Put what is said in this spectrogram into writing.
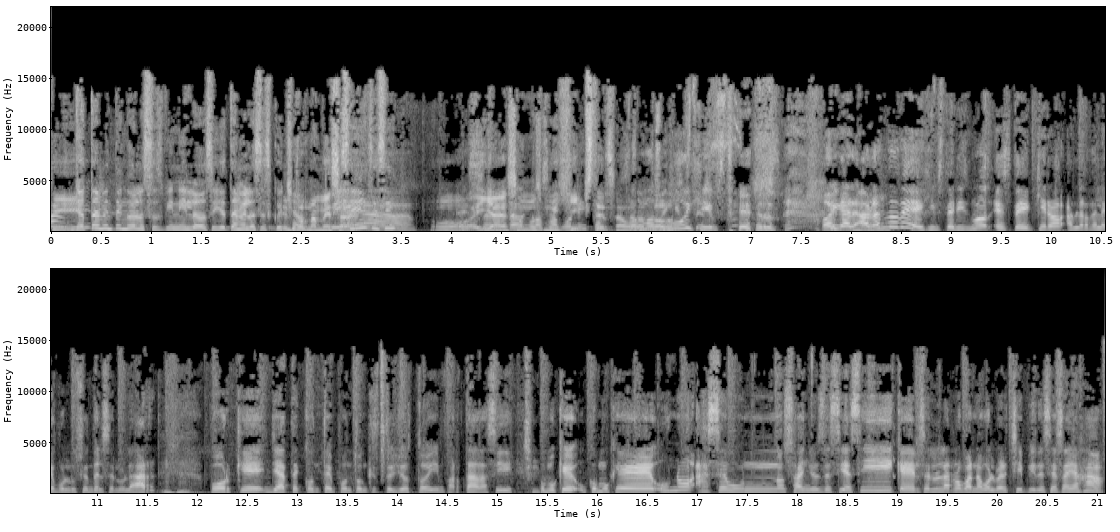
Sí. Yo también tengo los sus vinilos y yo también los escucho. ¿En tornamesa? Sí, sí, sí. Oh, ya somos muy bonita. hipsters ahora Somos todos. muy hipsters. Oigan, hablando de hipsterismo, este, quiero hablar de la evolución del celular, porque ya te conté, Pontón, que estoy, yo estoy infartada, así, Sí. como que, como que uno hace unos años decía, sí, que el celular lo van a volver chip, y decías, ay, ajá,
